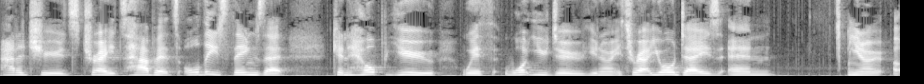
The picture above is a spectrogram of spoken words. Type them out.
attitudes traits habits all these things that can help you with what you do you know throughout your days and you know uh,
